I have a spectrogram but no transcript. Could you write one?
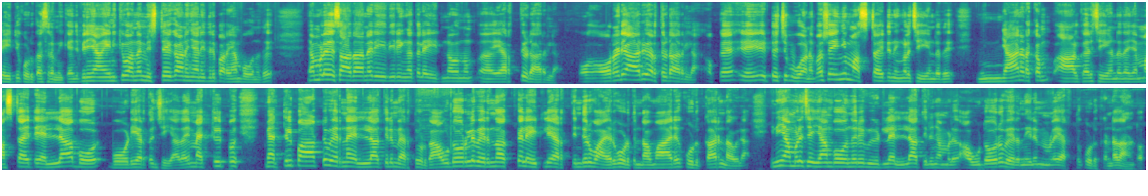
ലൈറ്റ് കൊടുക്കാൻ ശ്രമിക്കുക. പിന്നെ ഞാൻ എനിക്ക് വന്ന മിസ്റ്റേക്കാണ് ഞാൻ ഇതിൽ പറയാൻ പോകുന്നത്. നമ്മൾ സാധാരണ രീതിയിൽ ഇങ്ങനത്തെ ലൈറ്റിനൊന്നും എർത്ത് ഇടാറില്ല. ഓൾറെഡി ആരും എർത്തിടാറില്ല. ഒക്കെ ഇട്ടുവെച്ച് പോവാണ്. പക്ഷേ ഇനി മസ്റ്റായിട്ട് നിങ്ങൾ ചെയ്യേണ്ടത് ഞാനടക്കം ആൾക്കാർ ചെയ്യേണ്ടത് ഞാൻ മസ്റ്റായിട്ട് എല്ലാ ബോ ബോഡി എർത്തും ചെയ്യുക അതായത് മെറ്റൽ മെറ്റൽ പാർട്ട് വരുന്ന എല്ലാത്തിലും എർത്ത് കൊടുക്കുക ഔട്ട്ഡോറിൽ വരുന്നതൊക്കെ ലൈറ്റിൽ എർത്തിന്റെ ഒരു വയർ കൊടുത്തിട്ടുണ്ടാവും. ആരും കൊടുക്കാറുണ്ടാവില്ല. ഇനി നമ്മൾ ചെയ്യാൻ പോകുന്ന ഒരു വീട്ടിലെ എല്ലാത്തിലും നമ്മൾ ഔട്ട്ഡോർ വരുന്നതിലും നമ്മൾ എർത്ത് കൊടുക്കേണ്ടതാണ് കേട്ടോ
